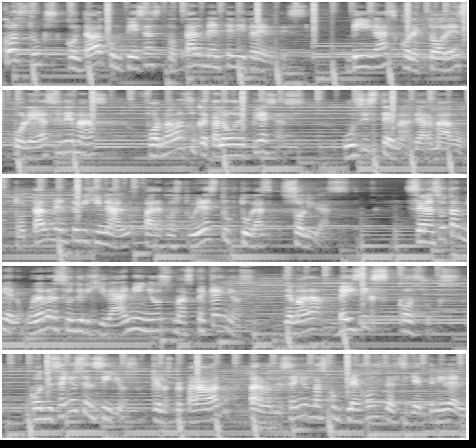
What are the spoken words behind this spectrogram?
Constructs contaba con piezas totalmente diferentes. Vigas, conectores, poleas y demás formaban su catálogo de piezas, un sistema de armado totalmente original para construir estructuras sólidas. Se lanzó también una versión dirigida a niños más pequeños, llamada Basics Constructs, con diseños sencillos que los preparaban para los diseños más complejos del siguiente nivel.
